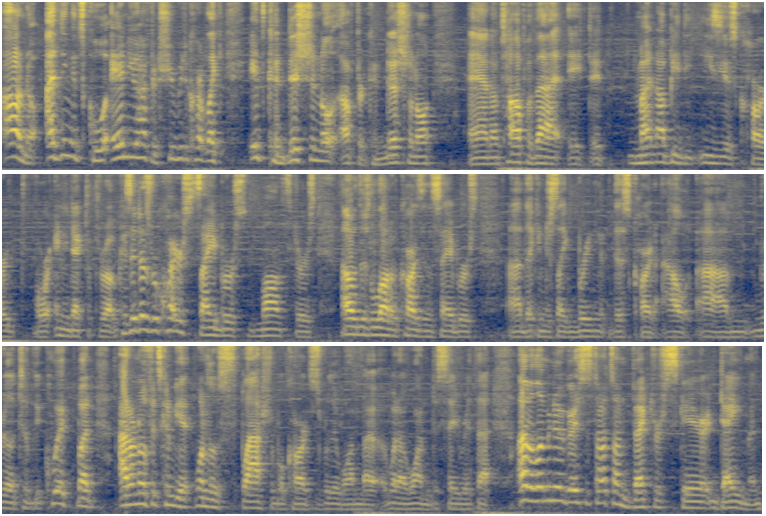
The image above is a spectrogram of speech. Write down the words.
I don't know. I think it's cool, and you have to tribute a card. Like, it's conditional after conditional, and on top of that, it, it might not be the easiest card for any deck to throw because it does require Cyberse monsters. However, there's a lot of cards in Cyberse uh, that can just like bring this card out um, relatively quick. But I don't know if it's going to be one of those splashable cards. Is really what I wanted to say with that. Don't. Let me know your guys' thoughts on Vector Scare Damon.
